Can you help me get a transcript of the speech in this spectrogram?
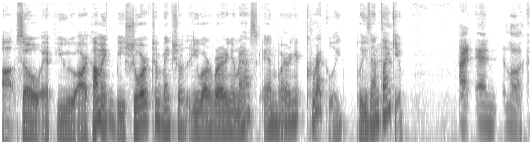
Uh, so if you are coming, be sure to make sure that you are wearing your mask and wearing it correctly. Please and thank you. I, and look,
